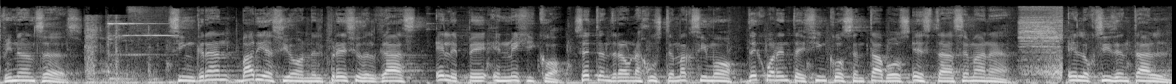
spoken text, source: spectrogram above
Finanzas sin gran variación el precio del gas LP en México. Se tendrá un ajuste máximo de 45 centavos esta semana. El Occidental.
